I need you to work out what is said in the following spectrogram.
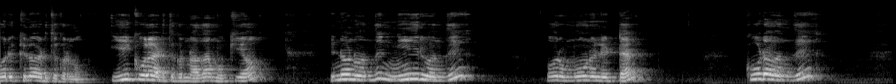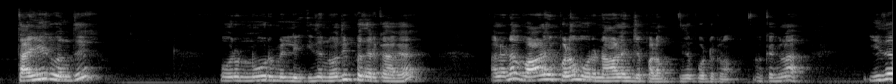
ஒரு கிலோ எடுத்துக்கிறணும் ஈக்குவலாக எடுத்துக்கணும் அதான் முக்கியம். இன்னொன்று வந்து நீர் வந்து ஒரு மூணு லிட்டர். கூட வந்து தயிர் வந்து ஒரு நூறு மில்லி இது நொதிப்பதற்காக அல்லனா வாழைப்பழம் ஒரு நாலஞ்சு பழம். இது போட்டுக்கலாம். ஓகேங்களா இதை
